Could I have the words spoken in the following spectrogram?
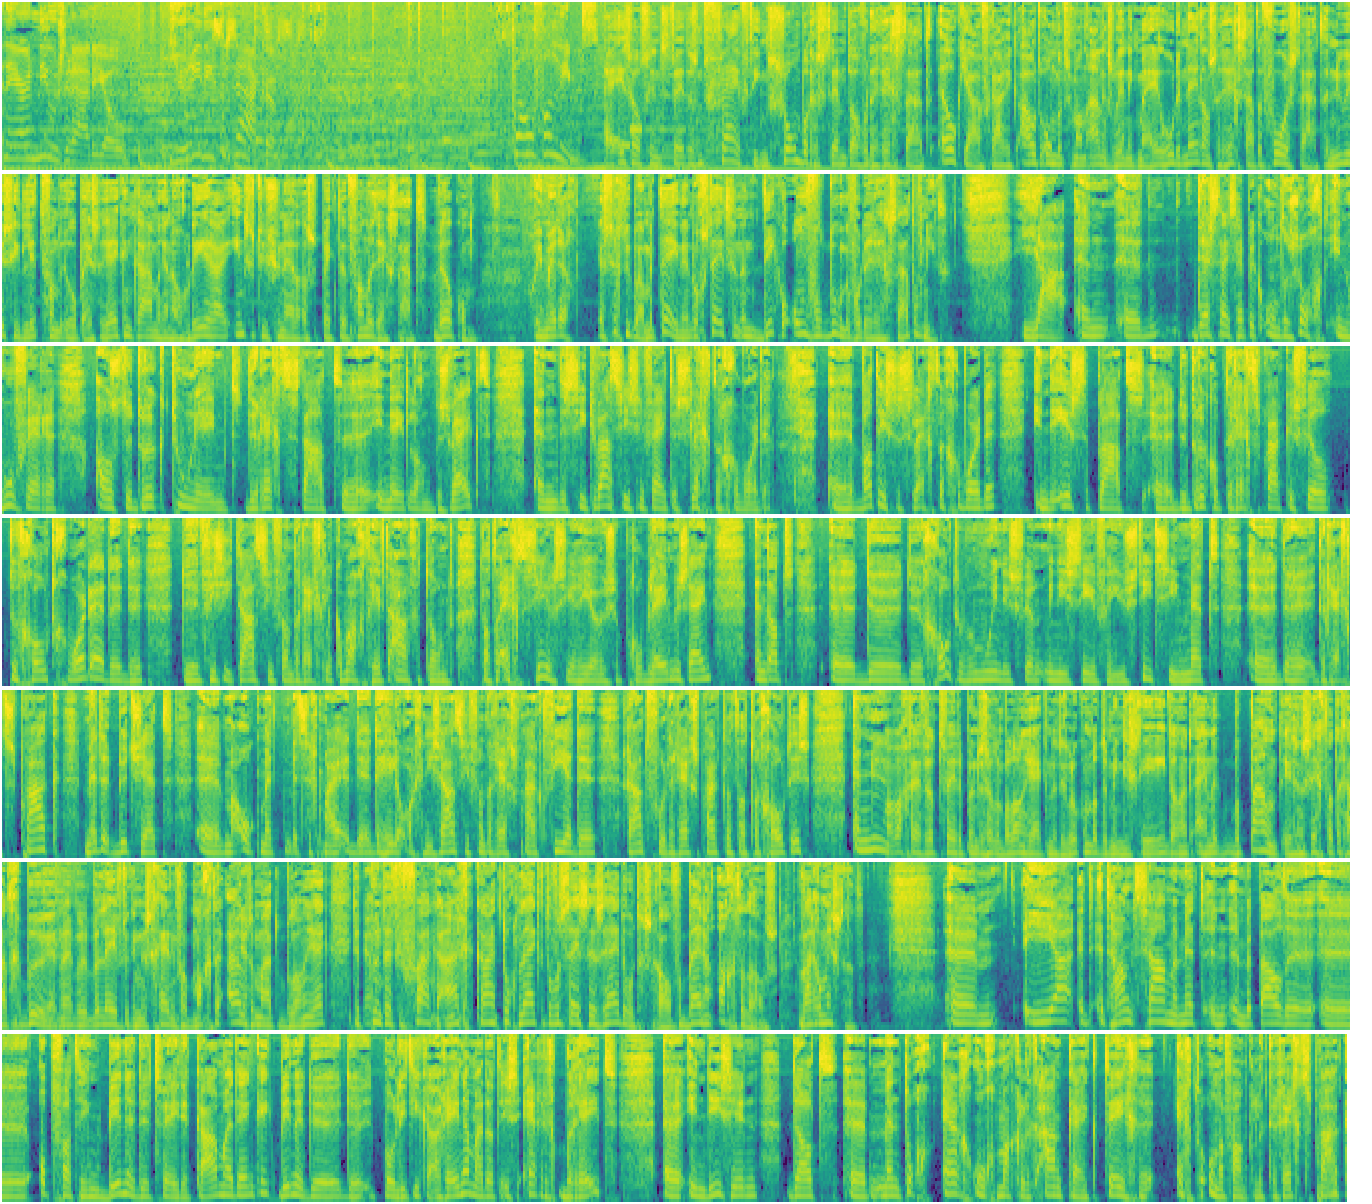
BNR Nieuwsradio. Juridische Zaken. Paul van Liemt. Hij is al sinds 2015 somber gestemd over de rechtsstaat. Elk jaar vraag ik oud-ombudsman Alex Brenninkmeijer hoe de Nederlandse rechtsstaat ervoor staat. En nu is hij lid van de Europese Rekenkamer en hoogleraar institutionele aspecten van de rechtsstaat. Welkom. Goedemiddag. Ja, zegt u maar meteen, en nog steeds een, dikke onvoldoende voor de rechtsstaat, of niet? Ja, en eh, destijds heb ik onderzocht in hoeverre, als de druk toeneemt, de rechtsstaat eh, in Nederland bezwijkt. En de situatie is in feite slechter geworden. Eh, wat is er slechter geworden? In de eerste plaats, eh, de druk op de rechtspraak is veel te groot geworden. De, de, de visitatie van de rechterlijke macht heeft aangetoond dat er echt zeer serieuze problemen zijn. En dat uh, de, de grote bemoeienis van het ministerie van Justitie met uh, de, de rechtspraak, met het budget, uh, maar ook met, met zeg maar de, de hele organisatie van de rechtspraak via de Raad voor de Rechtspraak, dat dat te groot is. En nu... Maar wacht even, dat tweede punt is wel een belangrijke natuurlijk, omdat het ministerie dan uiteindelijk bepalend is en zegt wat er gaat gebeuren. En we, hebben, we leven in een scheiding van machten uitermate ja. Belangrijk. Dit punt heeft u vaker aangekaart. Toch lijkt het of het steeds terzijde wordt geschoven. Bijna achterloos. Waarom is dat? Um, ja, het, het, hangt samen met een, een bepaalde uh, opvatting binnen de Tweede Kamer, denk ik. Binnen de, de politieke arena. Maar dat is erg breed. Uh, in die zin dat uh, men toch erg ongemakkelijk aankijkt tegen echte onafhankelijke rechtspraak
